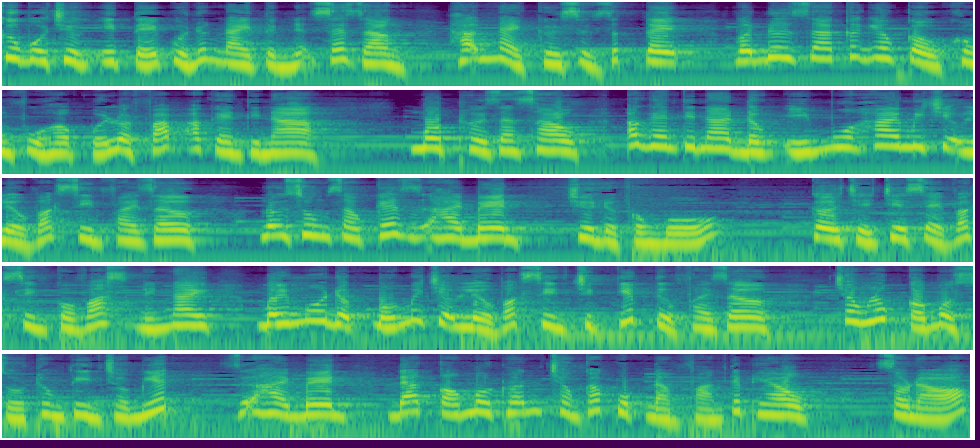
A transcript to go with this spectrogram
Cựu Bộ trưởng Y tế của nước này từng nhận xét rằng hãng này cư xử rất tệ và đưa ra các yêu cầu không phù hợp với luật pháp Argentina. Một thời gian sau, Argentina đồng ý mua 20 triệu liều vaccine Pfizer. Nội dung giao kết giữa hai bên chưa được công bố. Cơ chế chia sẻ vaccine COVAX đến nay mới mua được 40 triệu liều vaccine trực tiếp từ Pfizer, trong lúc có một số thông tin cho biết giữa hai bên đã có mâu thuẫn trong các cuộc đàm phán tiếp theo. Sau đó,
